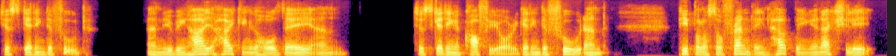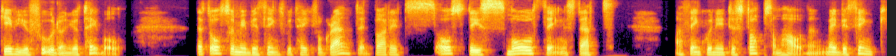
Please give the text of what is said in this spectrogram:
just getting the food. And you've been hiking the whole day and just getting a coffee or getting the food and people are so friendly and helping and actually give you food on your table that's also maybe things we take for granted but it's also these small things that i think we need to stop somehow and maybe think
